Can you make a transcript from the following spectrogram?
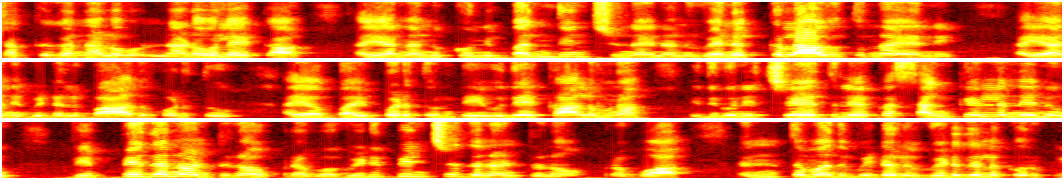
చక్కగా నడవ నడవలేక అయ్యా నన్ను కొన్ని బంధించున్నాయి నన్ను వెనక్కి లాగుతున్నాయని అయ్యా నీ బిడ్డలు బాధపడుతూ అయ్యా భయపడుతుంటే ఉదయ కాలమున ఇదిగో నీ చేతుల యొక్క సంఖ్యలో నేను విప్పేదని అంటున్నావు ప్రభా విడిపించదని అంటున్నావు ప్రభా. ఎంతమంది బిడ్డలు విడుదల కొరకు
